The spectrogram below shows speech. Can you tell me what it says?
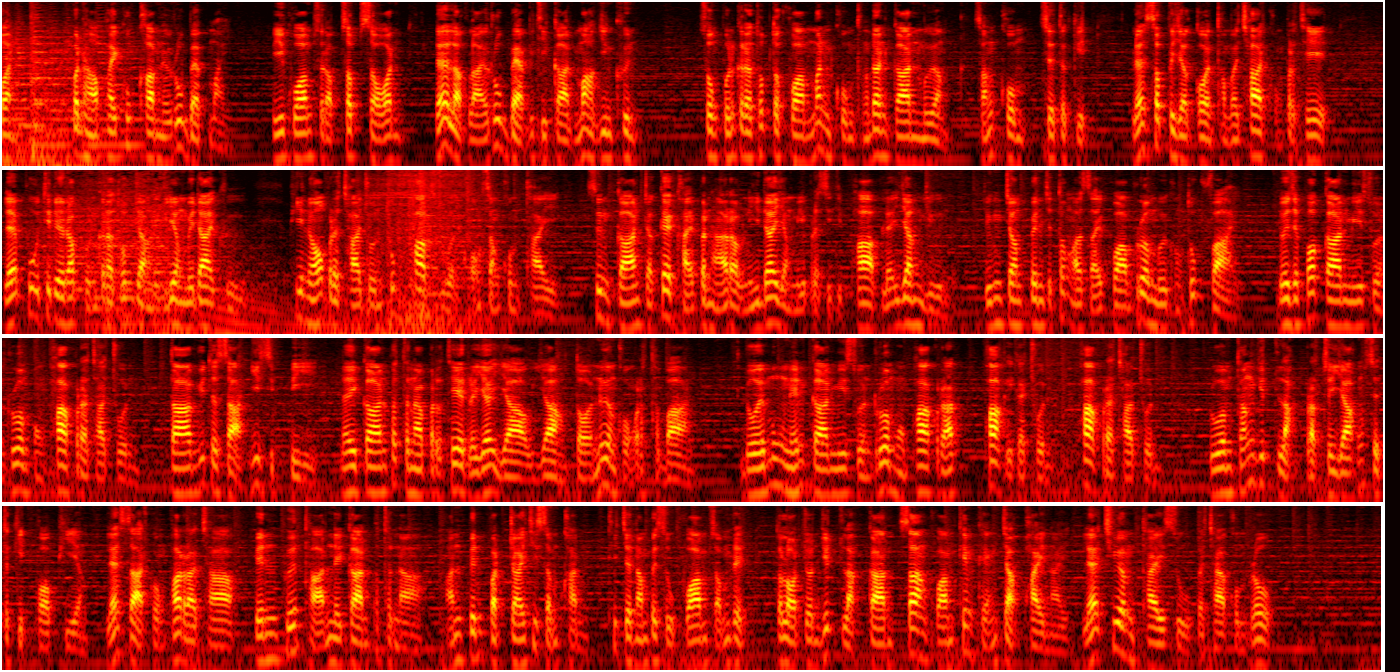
บัน ปัญหาภัยคุกคามในรูปแบบใหม่ มีความสลับซับซ้อน และหลากหลายรูปแบบวิธีการมากยิ่งขึ้น ส่งผลกระทบต่อความมั่นคงทางด้านการเมือง สังคม เศรษฐกิจ และทรัพยากรธรรมชาติของประเทศ และผู้ที่ได้รับผลกระทบอย่างหลีกเลี่ยงไม่ได้คือ พี่น้องประชาชนทุกภาคส่วนของสังคมไทย ซึ่งการจะแก้ไขปัญหาเหล่านี้ได้อย่างมีประสิทธิภาพและยั่งยืน จึงจำเป็นจะต้องอาศัยความร่วมมือของทุกฝ่าย โดยเฉพาะการมีส่วนร่วมของภาคประชาชน ตามยุทธศาสตร์ 20 ปี ในการพัฒนาประเทศระยะยาวอย่างต่อเนื่องของรัฐบาล โดยมุ่งเน้นการมีส่วนร่วมของภาครัฐ ภาคเอกชน ภาคประชาชน รวมทั้งยึดหลักปรัชญาของเศรษฐกิจพอเพียง และศาสตร์ของพระราชาเป็นพื้นฐานในการพัฒนา อันเป็นปัจจัยที่สำคัญที่จะนำไปสู่ความสำเร็จตลอดจนยึดหลักการสร้างความเข้มแข็งจากภายใน และเชื่อมไทยสู่ประชาคมโลก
